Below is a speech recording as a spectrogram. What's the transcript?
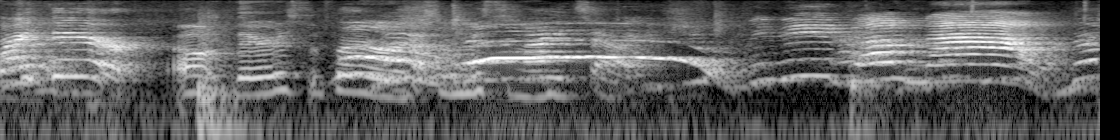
right there. Oh, there's the Look, fireworks check from the this lights out. We need to go now.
